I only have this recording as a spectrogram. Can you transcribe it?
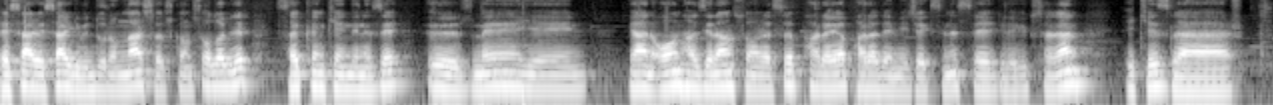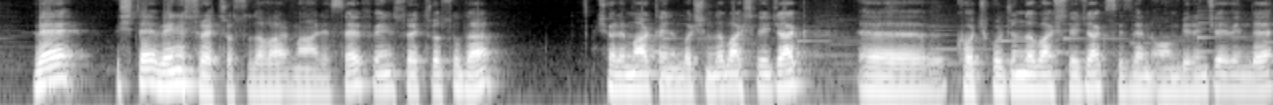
vesaire vesaire gibi durumlar söz konusu olabilir. Sakın kendinizi üzmeyin. Yani 10 Haziran sonrası paraya para demeyeceksiniz sevgili yükselen ikizler. Ve işte Venüs retrosu da var maalesef. Venüs retrosu da Şöyle Mart ayının başında başlayacak. Ee, Koç burcunda başlayacak. Sizlerin 11. evinde.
